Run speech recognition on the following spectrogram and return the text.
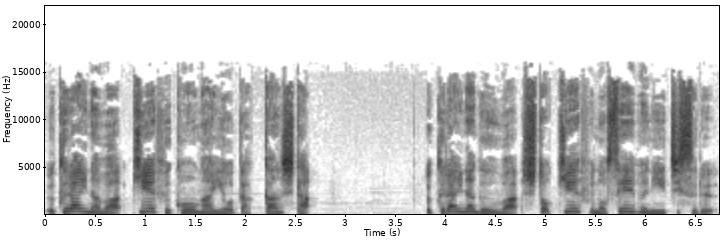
ウクライナはキエフ郊外を奪還した。ウクライナ軍は首都キエフの西部に位置する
